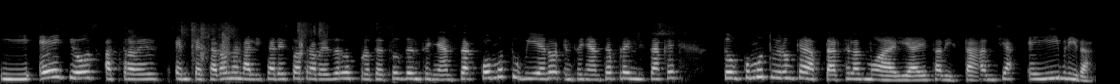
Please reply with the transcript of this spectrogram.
y ellos a través empezaron a analizar esto a través de los procesos de enseñanza, cómo tuvieron enseñanza y aprendizaje, cómo tuvieron que adaptarse las modalidades a distancia e híbridas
